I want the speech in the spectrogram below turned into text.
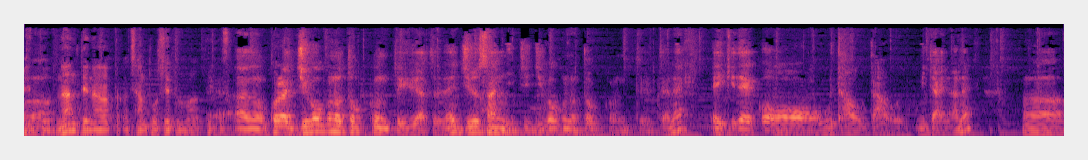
えっと、うん。なんて習ったかちゃんと教えてもらっていいですか？あのこれは地獄の特訓っていうやつでね13日地獄の特訓って言ってね。駅でこう歌を歌うみたいなね、うん、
